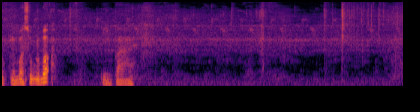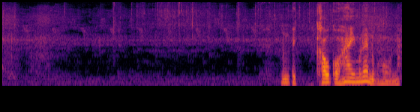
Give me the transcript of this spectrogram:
ุกหรือบ่สุกหรือบ่ปีงปลามันไปเข้าก่อให้มาแล้วนกหอนนะ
